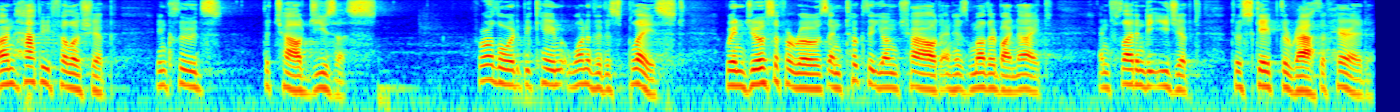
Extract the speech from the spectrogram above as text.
unhappy fellowship includes the child Jesus. For our Lord became one of the displaced when Joseph arose and took the young child and his mother by night and fled into Egypt to escape the wrath of Herod.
